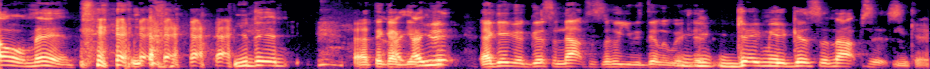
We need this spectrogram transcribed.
Oh man, you did. I think I, I, did. I gave you a good synopsis of who you was dealing with. You gave me a good synopsis. Okay,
